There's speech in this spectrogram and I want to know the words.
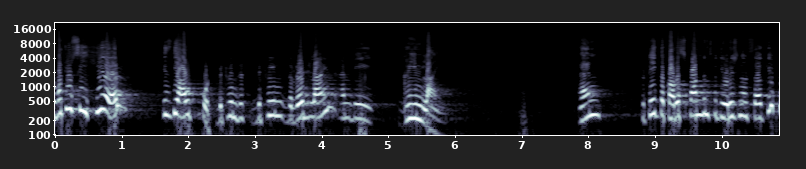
so what you see here is the output between this between the red line and the green line. And to take the correspondence with the original circuit,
